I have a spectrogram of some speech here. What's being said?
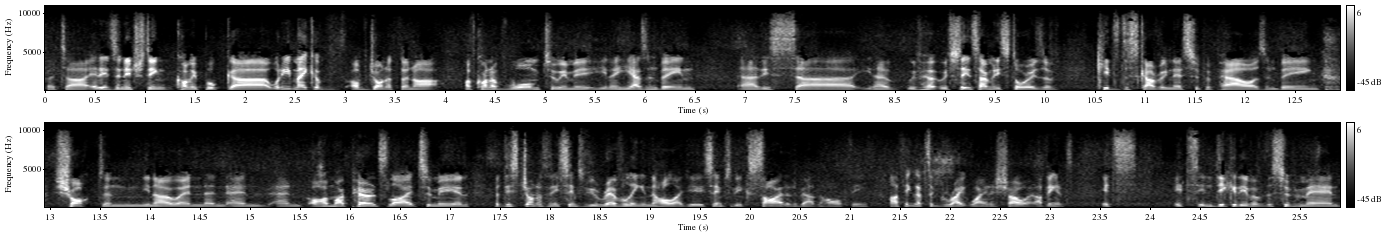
But uh, it is an interesting comic book. Uh, what do you make of, of Jonathan? I've kind of warmed to him. You know, he hasn't been uh, this. Uh, you know, we've heard, we've seen so many stories of kids discovering their superpowers and being shocked, and you know, and and and and oh, my parents lied to me. And but this Jonathan, he seems to be reveling in the whole idea. He seems to be excited about the whole thing. I think that's a great way to show it. I think it's it's it's indicative of the Superman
